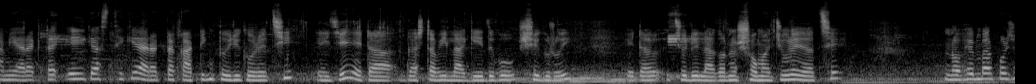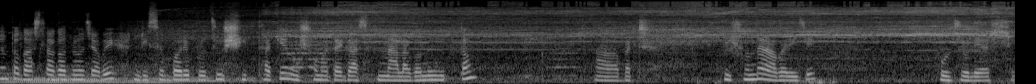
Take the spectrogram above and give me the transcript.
আমি আর একটা এই গাছ থেকে আর একটা কাটিং তৈরি করেছি। এই যে, এটা গাছটা আমি লাগিয়ে দেবো শীঘ্রই। এটা চুলি লাগানোর সময় চলে যাচ্ছে। নভেম্বর পর্যন্ত গাছ লাগানো যাবে। ডিসেম্বরে প্রচুর শীত থাকে, ওই সময়টায় গাছ না লাগানোই উত্তম। বাট কি সুন্দর আবার এই যে ফুল চলে আসছে।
